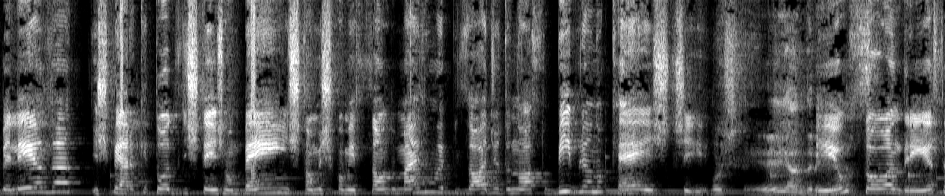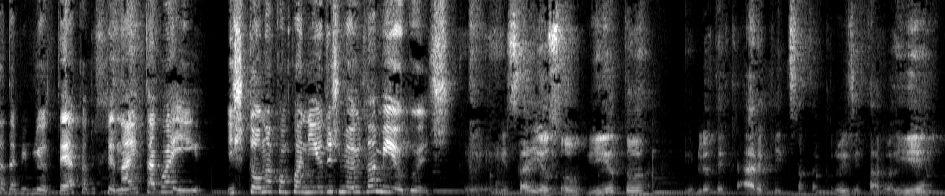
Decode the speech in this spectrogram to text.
beleza? Espero que todos estejam bem. Estamos começando mais um episódio do nosso Bíblia no Cast. Gostei, Andressa. Eu sou a Andressa, da Biblioteca do Senai Itaguaí. Estou na companhia dos meus amigos. É isso aí, eu sou o Vitor, bibliotecário aqui de Santa Cruz, Itaguaí.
